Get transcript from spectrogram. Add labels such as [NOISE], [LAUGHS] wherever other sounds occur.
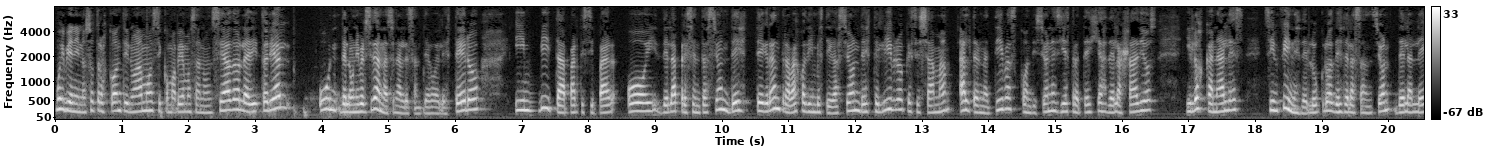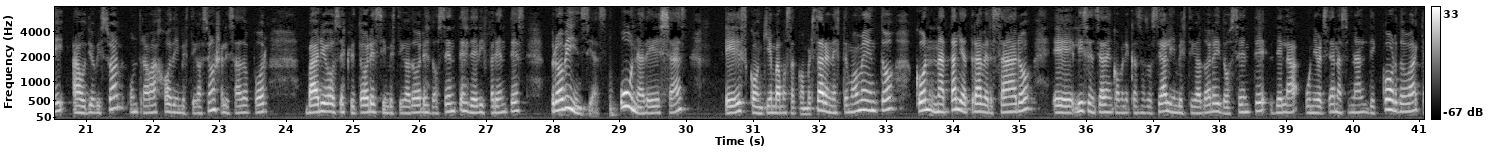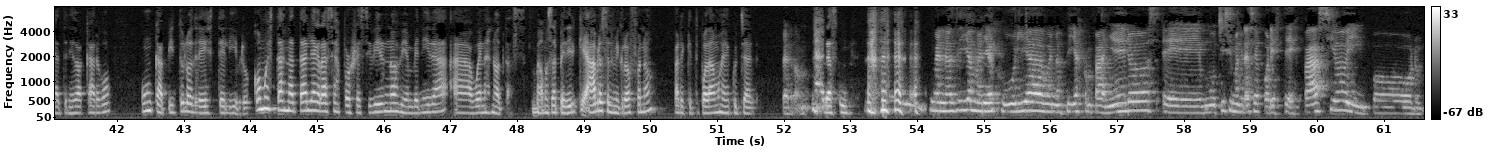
Muy bien, y nosotros continuamos y como habíamos anunciado, la editorial de la Universidad Nacional de Santiago del Estero invita a participar hoy de la presentación de este gran trabajo de investigación de este libro que se llama Alternativas, Condiciones y Estrategias de las Radios y los Canales sin fines de lucro desde la sanción de la ley audiovisual, un trabajo de investigación realizado por varios escritores, investigadores, docentes de diferentes provincias. Una de ellas es con quien vamos a conversar en este momento, con Natalia Traversaro, eh, licenciada en Comunicación Social, investigadora y docente de la Universidad Nacional de Córdoba, que ha tenido a cargo un capítulo de este libro. ¿Cómo estás, Natalia? Gracias por recibirnos. Bienvenida a Buenas Notas. Vamos a pedir que abras el micrófono para que te podamos escuchar. Perdón. Ahora sí. [LAUGHS] buenos días, María Julia. Buenos días, compañeros. Eh, muchísimas gracias por este espacio y por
